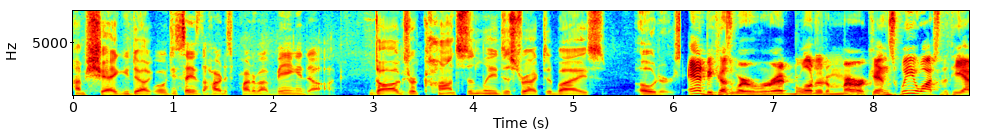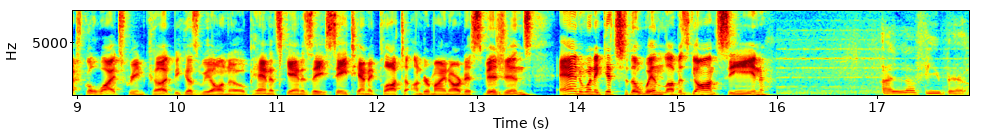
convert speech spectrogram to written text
I'm Shaggy Dog. What would you say is the hardest part about being a dog? Dogs are constantly distracted by odors. And because we're red blooded Americans, we watch the theatrical widescreen cut because we all know Pan and Scan is a satanic plot to undermine artists' visions. And when it gets to the When Love Is Gone scene, I love you, Bill.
